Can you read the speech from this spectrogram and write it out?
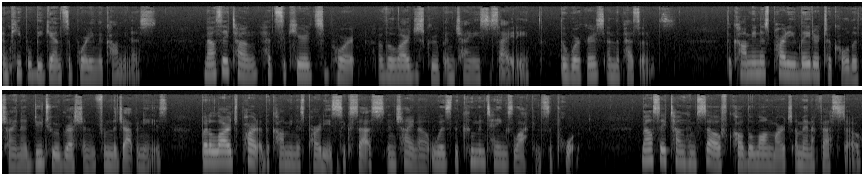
and people began supporting the communists. Mao Zedong had secured support of the largest group in Chinese society, the workers and the peasants. The Communist Party later took hold of China due to aggression from the Japanese, but a large part of the Communist Party's success in China was the Kuomintang's lack in support. Mao Zedong himself called the Long March a manifesto.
